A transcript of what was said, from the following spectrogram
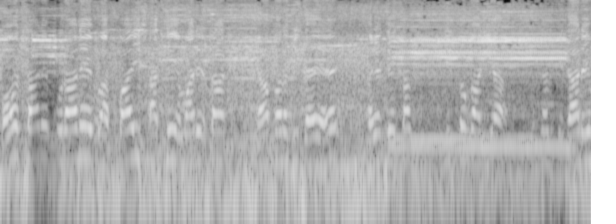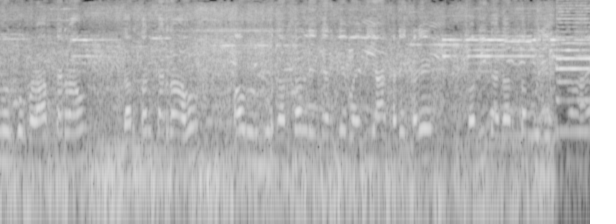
बहुत सारे पुराने बसपाई साथी हमारे साथ यहाँ पर अभी गए हैं। मैंने देखा कितों गाड़ियाँ निकल के जा रही उनको प्रणाम कर रहा हूँ, दर्शन कर रहा हूँ और उनको दर्शन लेकर के मैं भी यहाँ खड़े खड़े सभी का दर्शन मुझे मिला है।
